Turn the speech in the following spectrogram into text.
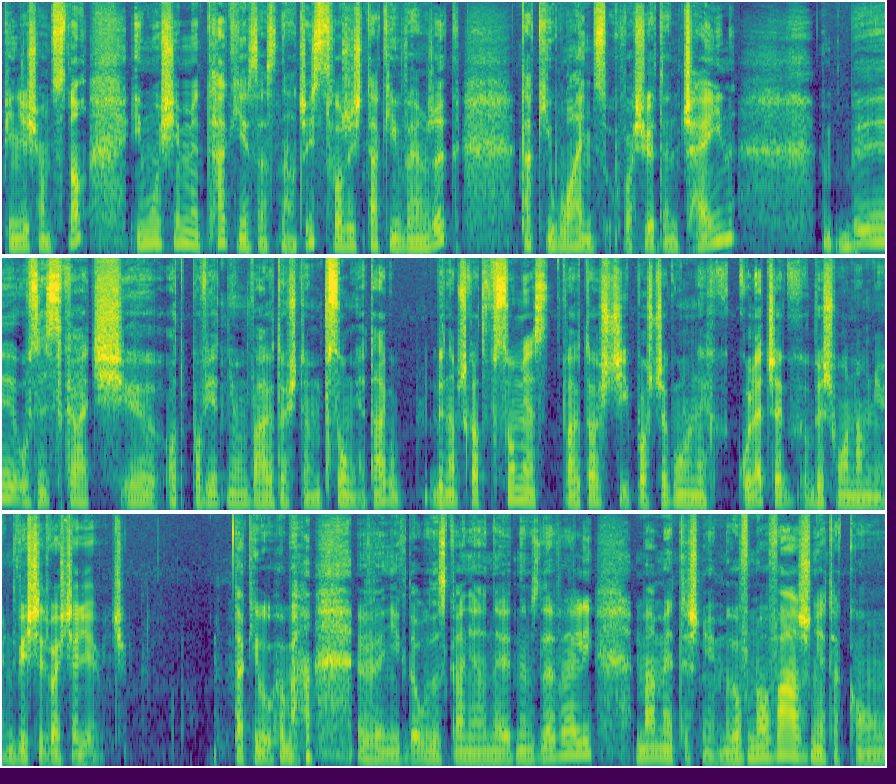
50, 100 i musimy tak je zaznaczyć, stworzyć taki wężyk, taki łańcuch, właściwie ten chain, by uzyskać y, odpowiednią wartość w sumie, tak? By na przykład w sumie z wartości poszczególnych kuleczek wyszło nam, nie wiem, 229. Taki był chyba wynik do uzyskania na jednym z leveli. Mamy też, nie wiem, równoważnie taką,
